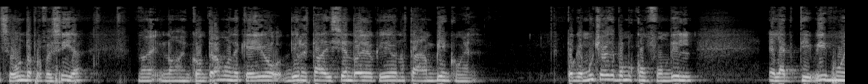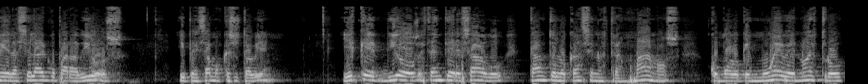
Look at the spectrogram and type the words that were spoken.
segunda profecía, nos, encontramos de que Dios le estaba diciendo a ellos que ellos no estaban bien con Él. Porque muchas veces podemos confundir el activismo y el hacer algo para Dios y pensamos que eso está bien. Y es que Dios está interesado tanto en lo que hace nuestras manos como lo que mueve nuestro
